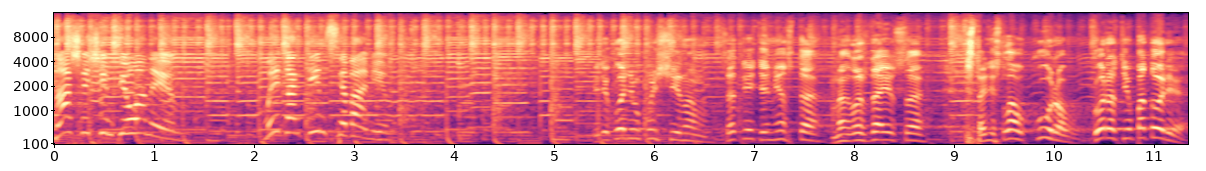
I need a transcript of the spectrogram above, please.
Наши чемпионы! Мы гордимся вами! Переходим к мужчинам. За третье место награждается Станислав Куров, город Евпатория.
